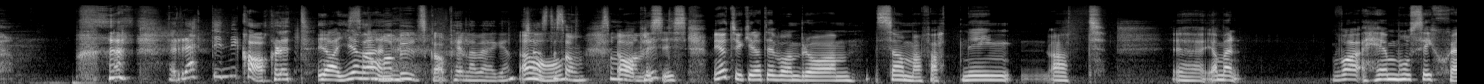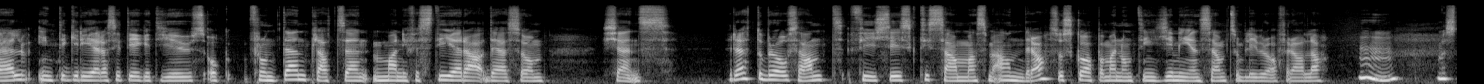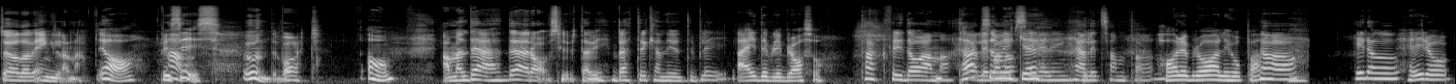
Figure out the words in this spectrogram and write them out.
Rätt in i kaklet. Jajamän. Samma budskap hela vägen, Ja. känns det som. som ja, vanligt. precis. Men jag tycker att det var en bra mm, sammanfattning att eh, ja, men, vara hem hos sig själv, integrera sitt eget ljus och från den platsen manifestera det som känns rätt och bra och sant fysiskt tillsammans med andra så skapar man någonting gemensamt som blir bra för alla. Mm. Med stöd av änglarna. Ja, precis. Underbart. Ja. Ja, men där, där avslutar vi. Bättre kan det ju inte bli. Nej, det blir bra så. Tack för idag, Anna. Tack Härlig så mycket. härligt samtal. Ha det bra allihopa. Ja. Hej då. Hej då.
